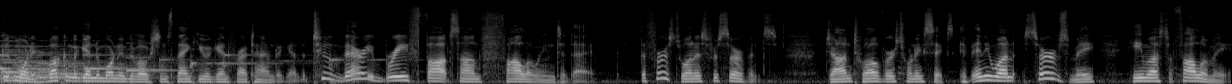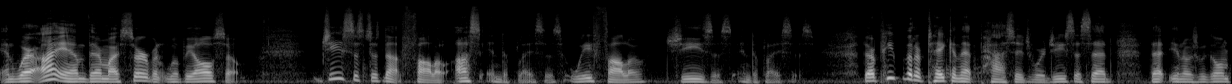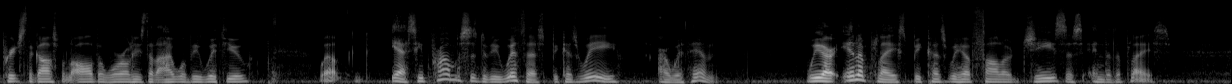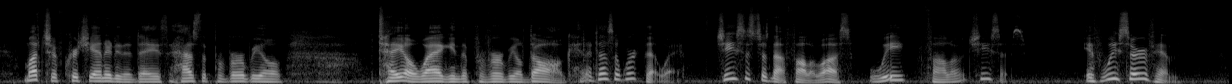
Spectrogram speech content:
Good morning. Welcome again to Morning Devotions. Thank you again for our time together. Two very brief thoughts on following today. The first one is for servants. John 12, verse 26. If anyone serves me, he must follow me, and where I am, there my servant will be also. Jesus does not follow us into places, we follow Jesus into places. There are people that have taken that passage where Jesus said that, you know, as we go and preach the gospel to all the world, he said, I will be with you. Well, yes, he promises to be with us because we are with him. We are in a place because we have followed Jesus into the place. Much of Christianity today has the proverbial tail wagging the proverbial dog, and it doesn't work that way. Jesus does not follow us, we follow Jesus. If we serve him,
